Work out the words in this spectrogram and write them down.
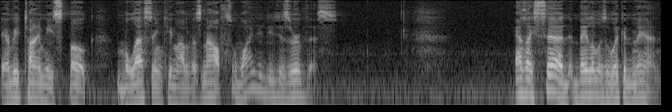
every time he spoke, blessing came out of his mouth. So why did he deserve this? As I said, Balaam was a wicked man.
